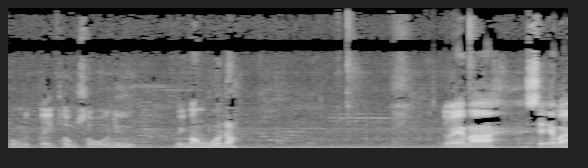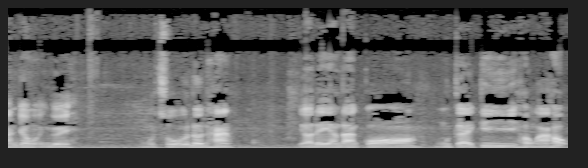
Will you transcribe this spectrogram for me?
Không được cái thông số như mình mong muốn đâu. Rồi em à, sẽ bán cho mọi người một số đơn hàng. Thì ở đây em đang có một cái kỳ hồng á hậu.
